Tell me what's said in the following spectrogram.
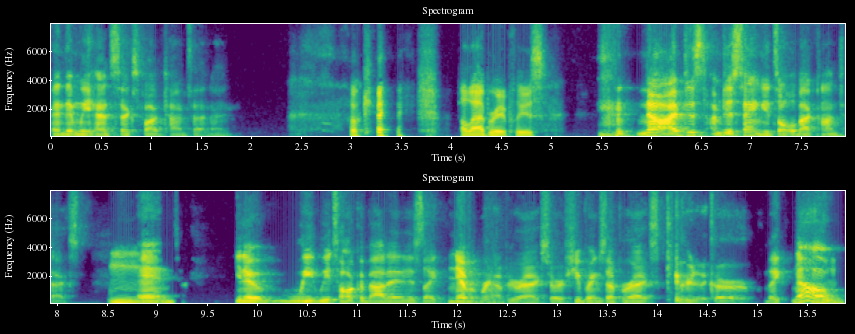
And then we had sex five times that night. Okay. Elaborate, please. no, I'm just I'm just saying it's all about context. Mm. And you know, we we talk about it as like never bring up your ex, or if she brings up her ex, kick her to the curb. Like, no, mm.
